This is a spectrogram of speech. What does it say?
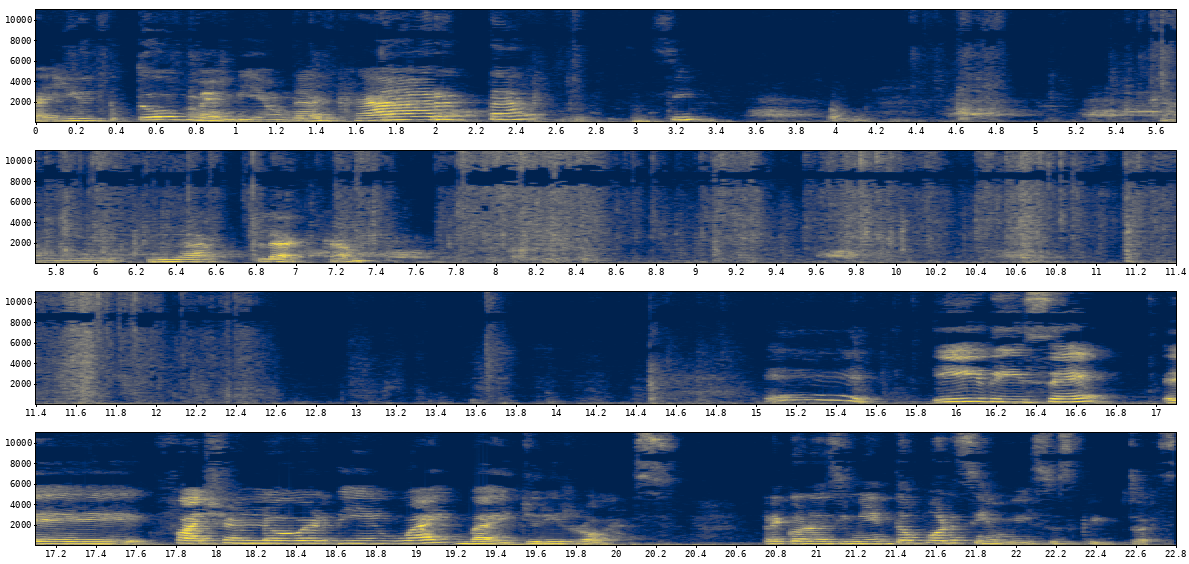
acá YouTube me envía una carta, ¿sí? También la placa. Eh, y dice eh, Fashion Lover DIY by Yuri Rojas. Reconocimiento por 100 mil suscriptores.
